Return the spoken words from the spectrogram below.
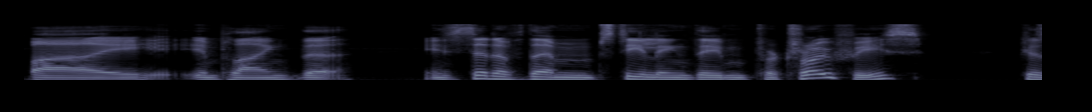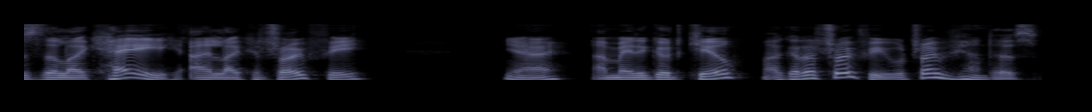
by implying that instead of them stealing them for trophies, because they're like, hey, I like a trophy, you know, I made a good kill. I got a trophy. We're trophy hunters.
